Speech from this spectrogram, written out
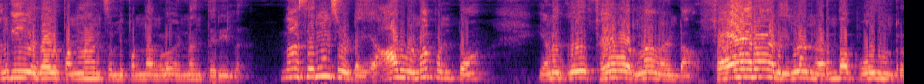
அங்கேயும் ஏதாவது பண்ணலான்னு சொல்லி பண்ணாங்களோ என்னன்னு தெரியல. நான் சரின்னு சொல்லிட்டேன். யார் வேணால் பண்ணிட்டோம். எனக்கு ஃபேவர்லாம் வேண்டாம். ஃபேராக எல்லாம் நடந்தால் போதுன்ற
